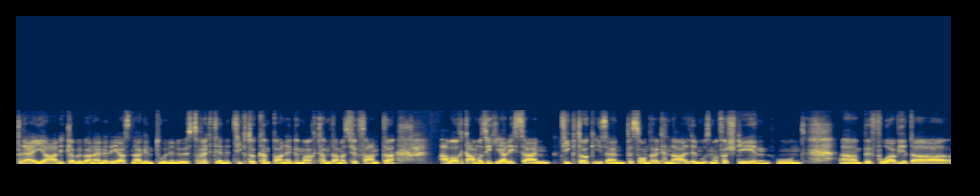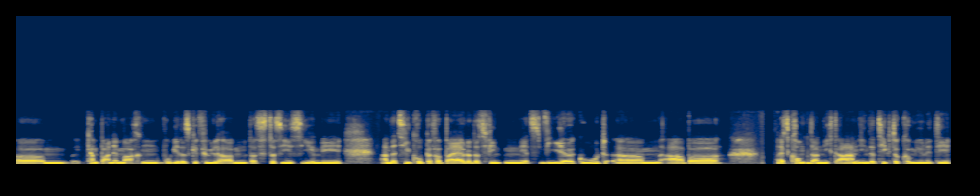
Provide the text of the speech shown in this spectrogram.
drei Jahren. Ich glaube, wir waren eine der ersten Agenturen in Österreich, die eine TikTok-Kampagne gemacht haben, damals für Fanta. Aber auch da muss ich ehrlich sein, TikTok ist ein besonderer Kanal, den muss man verstehen. Und äh, bevor wir da ähm, Kampagnen machen, wo wir das Gefühl haben, dass das ist irgendwie an der Zielgruppe vorbei oder das finden jetzt wir gut, ähm, aber es kommt dann nicht an in der TikTok-Community,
